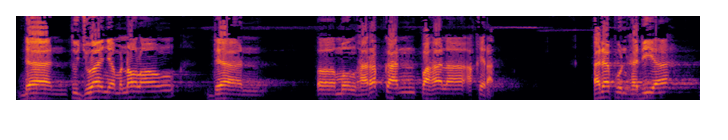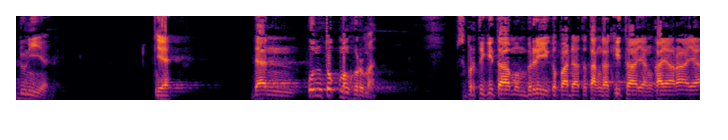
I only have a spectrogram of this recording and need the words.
dan tujuannya menolong dan e, mengharapkan pahala akhirat. Adapun hadiah dunia. Ya. Dan untuk menghormat. Seperti kita memberi kepada tetangga kita yang kaya raya,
